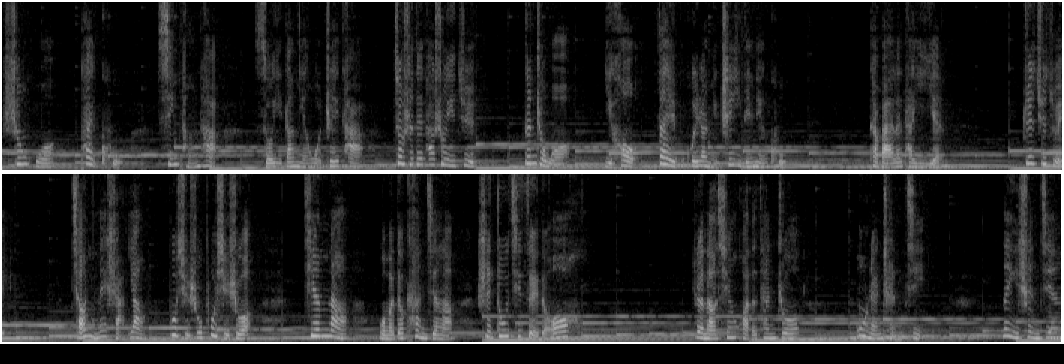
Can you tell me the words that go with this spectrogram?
生活太苦，心疼他，所以当年我追他，就是对他说一句：跟着我，以后再也不会让你吃一点点苦。”他白了他一眼，撅起嘴：“瞧你那傻样，不许说，不许说！天哪，我们都看见了，是嘟起嘴的哦。”热闹喧哗的餐桌。蓦然沉寂，那一瞬间，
